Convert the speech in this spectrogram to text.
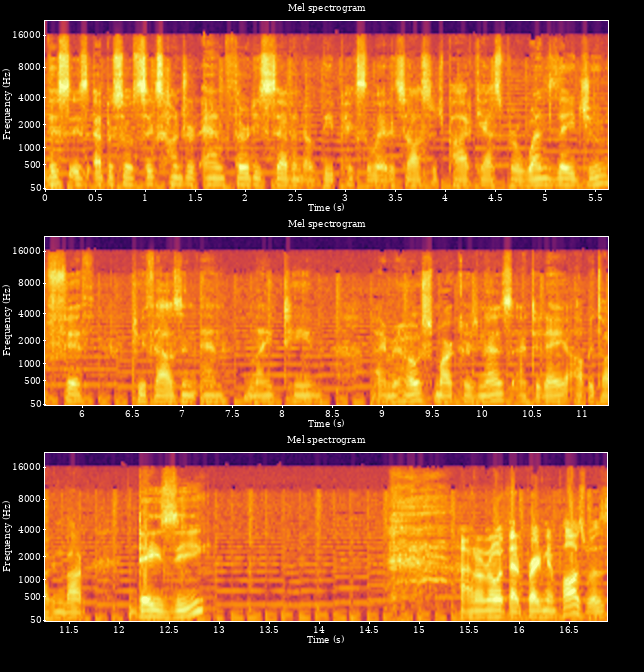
This is episode 637 of the Pixelated Sausage Podcast for Wednesday, June 5th, 2019. I am your host, Marc Kuznez, and today I'll be talking about DayZ. I don't know what that pregnant pause was,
